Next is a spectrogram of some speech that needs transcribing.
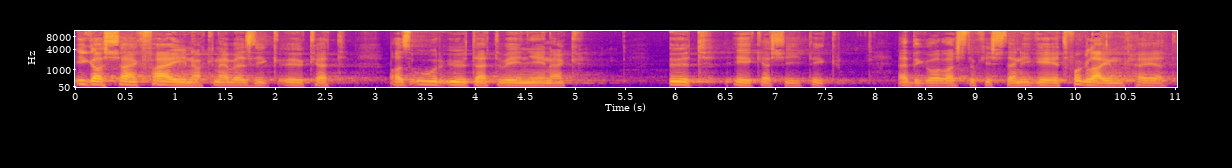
Igazság fáinak nevezik őket, az Úr ültetvényének. Őt ékesítik. Eddig olvastuk Isten igét, foglaljunk helyet.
